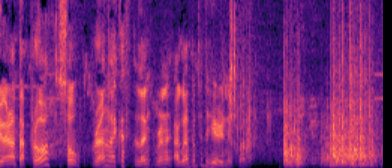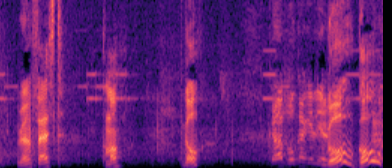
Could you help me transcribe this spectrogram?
You are not a pro, so run like a run. I'm gonna put it here in the front. Run fast. Come on. Go. Cala a boca, Guilherme. Go, go.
